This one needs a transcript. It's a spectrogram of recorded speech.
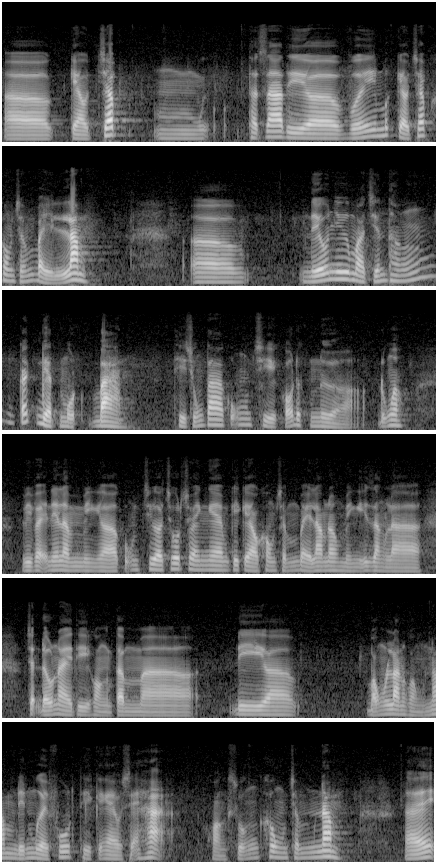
À, kèo chấp um, thật ra thì uh, với mức kèo chấp 0.75 uh, nếu như mà chiến thắng cách biệt một bàn thì chúng ta cũng chỉ có được nửa đúng không? Vì vậy nên là mình uh, cũng chưa chốt cho anh em cái kèo 0.75 đâu. Mình nghĩ rằng là trận đấu này thì khoảng tầm uh, đi uh, bóng lăn khoảng 5 đến 10 phút thì cái kèo sẽ hạ khoảng xuống 0.5. Đấy.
